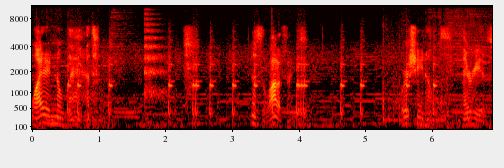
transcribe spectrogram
Well, I didn't know that. There's a lot of things. Where's Shane Helms? There he is.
